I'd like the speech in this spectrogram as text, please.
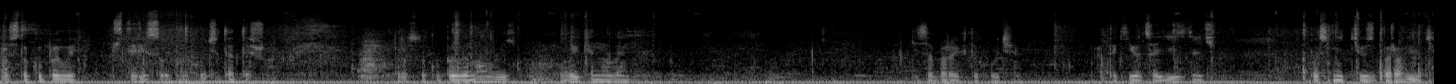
Просто купили 4 сотні, хочете те що. Просто купили новий, викинули. І забирай хто хоче. А такі оце їздять, по сміттю збирають,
